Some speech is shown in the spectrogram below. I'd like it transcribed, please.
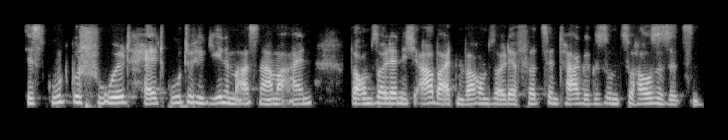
ist gut geschult, hält gute Hygienemaßnahmen ein. Warum soll der nicht arbeiten? Warum soll der 14 Tage gesund zu Hause sitzen?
